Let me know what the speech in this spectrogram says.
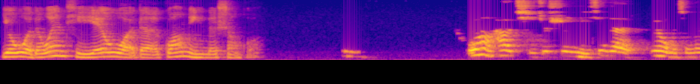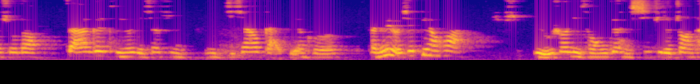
有我的问题，也有我的光明的生活。嗯，我很好奇，就是你现在，因为我们前面说到，在阿根廷有点像是你即将要改变和反正有一些变化，就是比如说你从一个很嬉皮的状态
